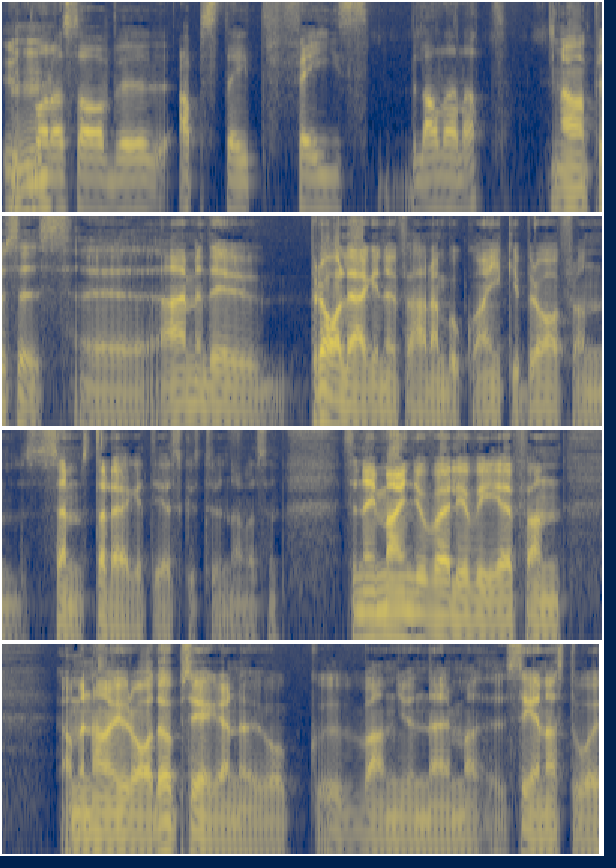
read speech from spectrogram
utmanas mm. av eh, Upstate Face bland annat. Ja, precis. Eh, nej, men det är ju bra läge nu för Haram Boko. Han gick ju bra från sämsta läget i Eskilstuna. Sen, sen är Mind Value VF, han, ja, men han har ju radat upp segrar nu och vann ju närmast, senast då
